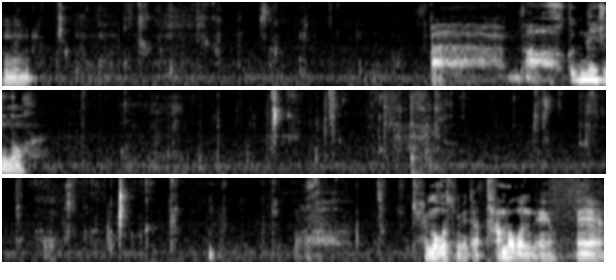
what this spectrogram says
음. 아, 아, 끝내주노. 잘 먹었습니다. 다 먹었네요. 예.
